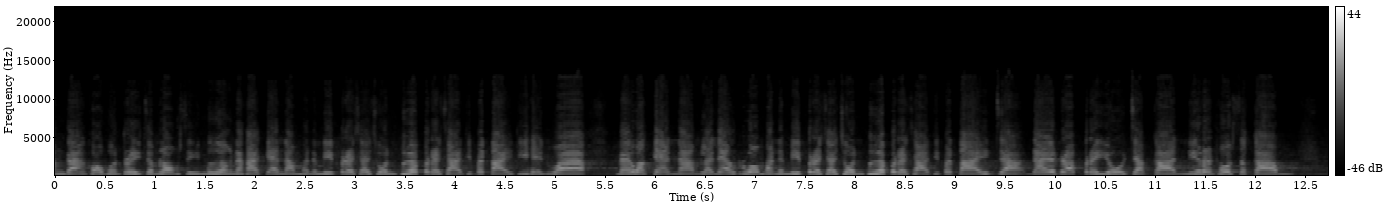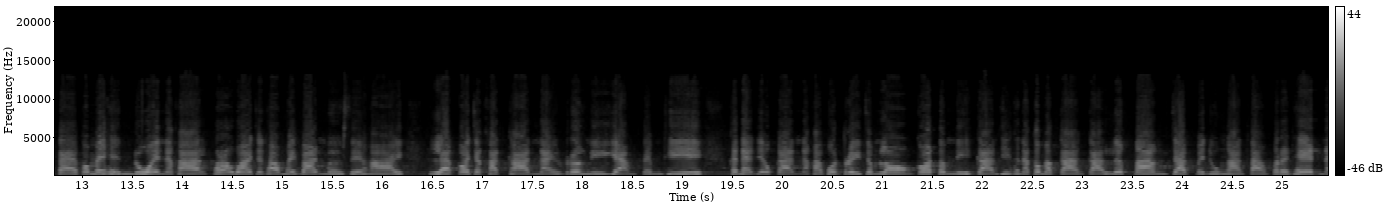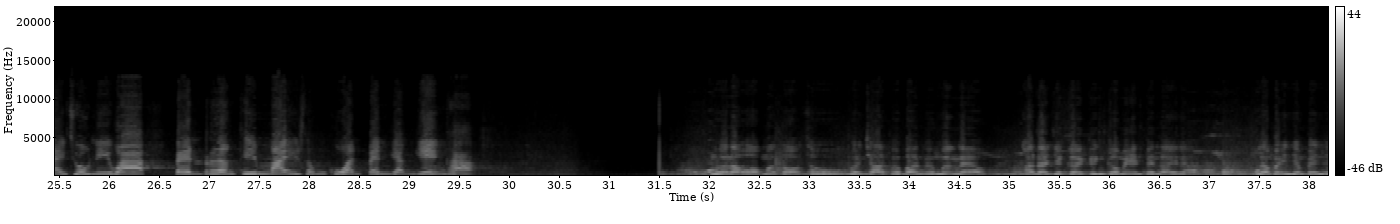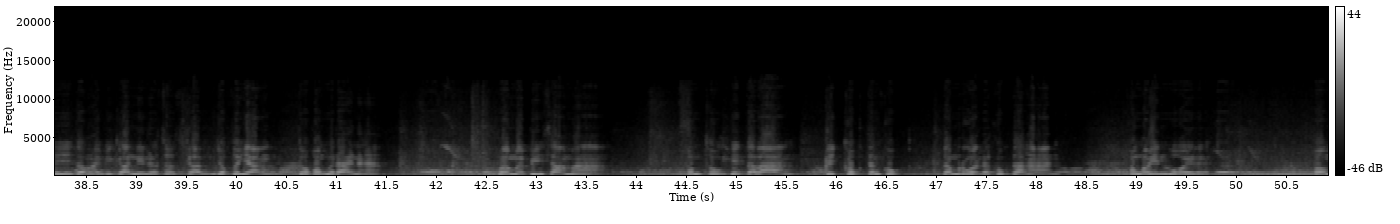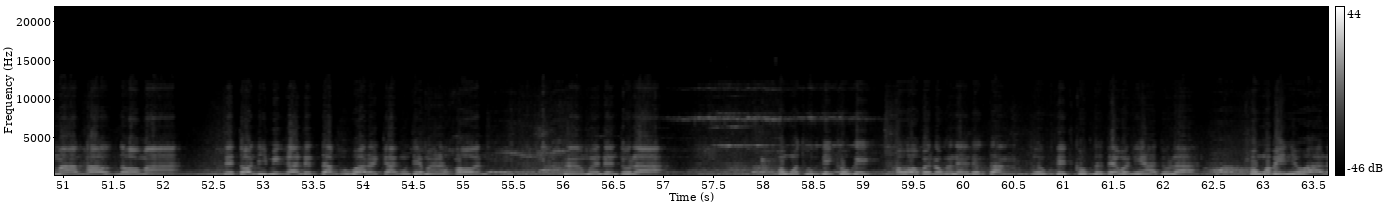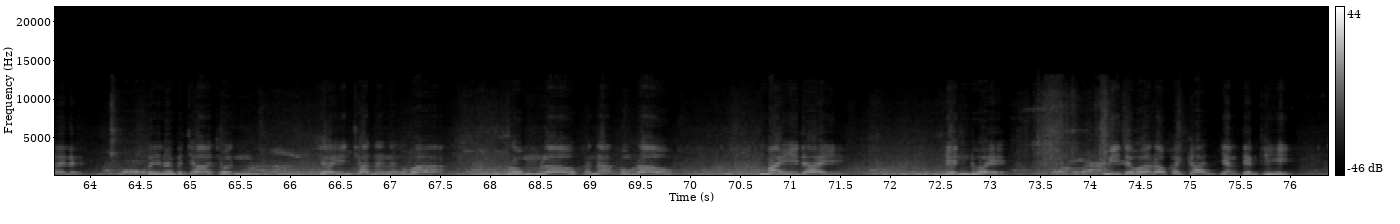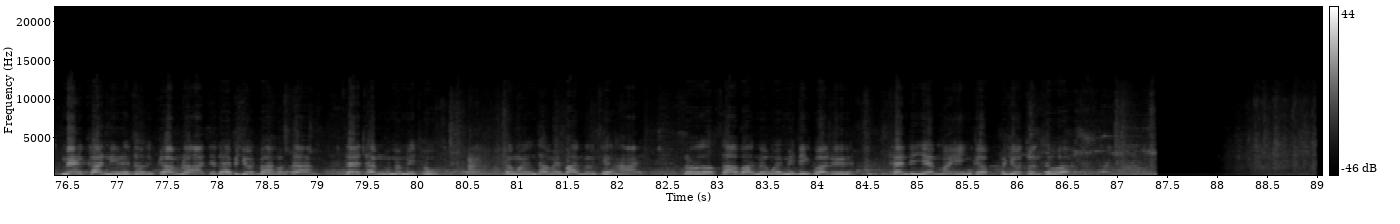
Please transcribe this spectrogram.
ทางด้านของพลตรีจำลองศรีเมืองนะคะ แกนนำพันธมิตรประชาชนเพื่อประชาธิปไตยที่เห็นว่า แม้ว่าแกนนำและแนวร่วมพันธมิตรประชาชนเพื่อประชาธิปไตยจะได้รับประโยชน์จากการนิรโทษกรรม แต่ก็ไม่เห็นด้วยนะคะ เพราะว่าจะทำให้บ้านเมืองเสียหาย และก็จะคัดค้านในเรื่องนี้อย่างเต็มที่ ขณะเดียวกันนะคะพลตรีจำลองก็ตำหนิการที่คณะกรรมการการเลือกตั้งจัดไปดูงานต่างประเทศในช่วงนี้ว่าเป็นเรื่องที่ไม่สมควรเป็นอย่างยิ่งค่ะ มื่อเราออกมาต่อสู้เพื่อชาติเพื่อบ้านเพื่อเมืองแล้วอะไรจะเกิดขึ้นก็ไม่เห็นเป็นไรเลยเราไม่เห็นจำเป็นที่ต้องให้มีการนิรโทษกรรมยกตัวอย่างตัวผมก็ได้นะฮะเมื่อมาปี 35 ผมถูกติดตาราง ติดคุกทั้งคุกตำรวจและคุกทหาร ผมก็เห็นโวยเลย พอมาคราวต่อมาในตอนที่มีการเลือกตั้งผู้ว่าราชการกรุงเทพมหานครเมื่อเดือนตุลา ผมก็ถูกติดคุกอีกพอออกไปลงคะแนนเลือกตั้ง ถูกติดคุกตั้งแต่วันที่ 5 ตุลา ผมก็ไม่เห็นจะว่าอะไรเลย เพราะฉะนั้นประชาชนจะเห็นชัดนั่นแล้วว่ากลุ่มเราคณะของเราไม่ได้เห็นด้วย มีแต่ว่าเราคัดค้านอย่างเต็มที่แม้การนิรโทษกรรมเราอาจจะได้ประโยชน์บ้างก็ตาม แต่ทำก็มันไม่ถูกทำนั้นทำให้บ้านเมืองเสียหาย เรารักษาบ้านเมืองไว้ไม่ดีกว่าหรือ แทนที่จะมาเห็นกับประโยชน์ส่วนตัว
